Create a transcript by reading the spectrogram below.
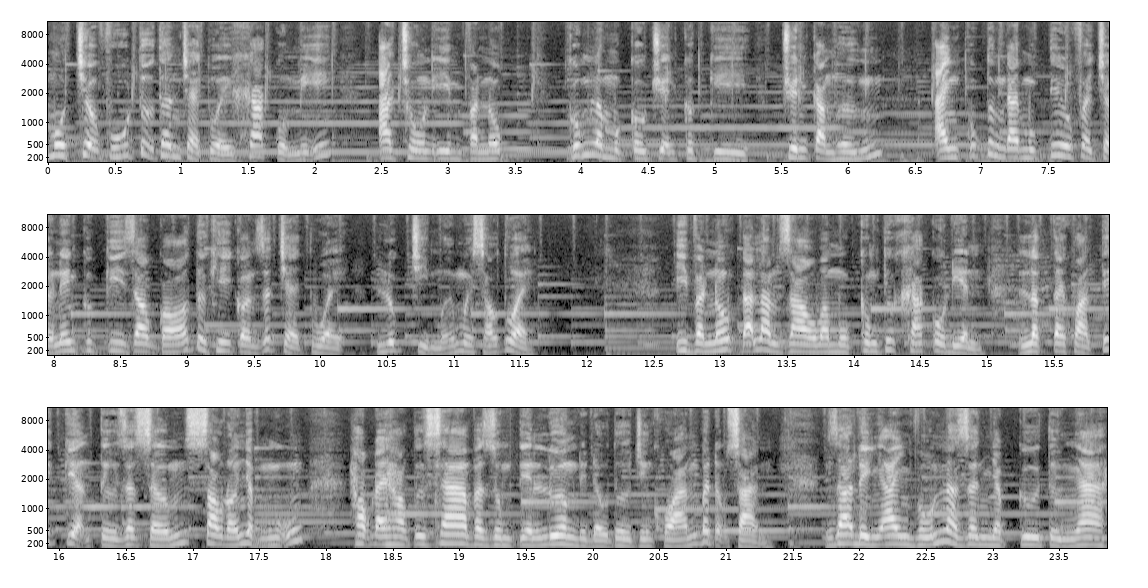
Một triệu phú tự thân trẻ tuổi khác của Mỹ, Anton Ivanov, cũng là một câu chuyện cực kỳ truyền cảm hứng. Anh cũng từng đặt mục tiêu phải trở nên cực kỳ giàu có từ khi còn rất trẻ tuổi, lúc chỉ mới 16 tuổi. Ivanov đã làm giàu bằng một công thức khá cổ điển, lập tài khoản tiết kiệm từ rất sớm, sau đó nhập ngũ, học đại học từ xa và dùng tiền lương để đầu tư chứng khoán bất động sản. Gia đình anh vốn là dân nhập cư từ Nga.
